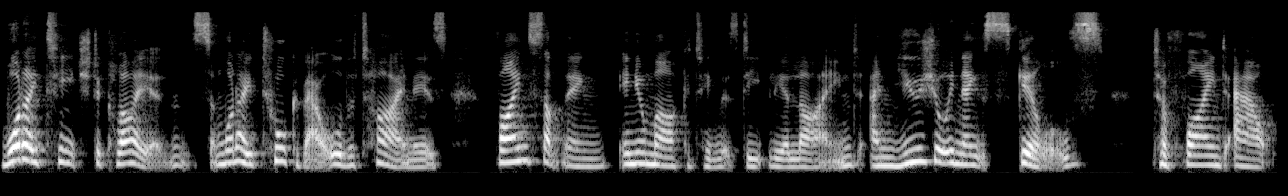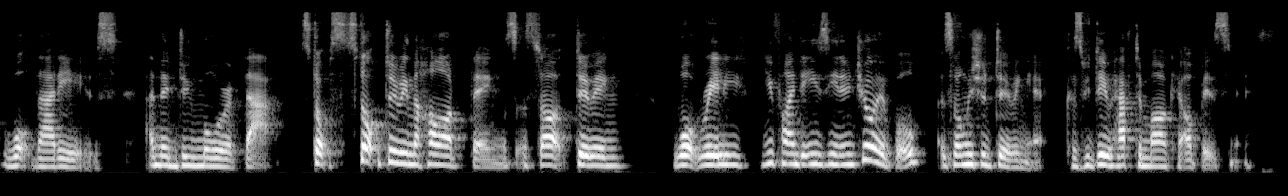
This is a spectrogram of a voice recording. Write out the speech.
what I teach to clients and what I talk about all the time is find something in your marketing that's deeply aligned and use your innate skills to find out what that is and then do more of that stop stop doing the hard things and start doing what really you find easy and enjoyable as long as you're doing it because we do have to market our business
